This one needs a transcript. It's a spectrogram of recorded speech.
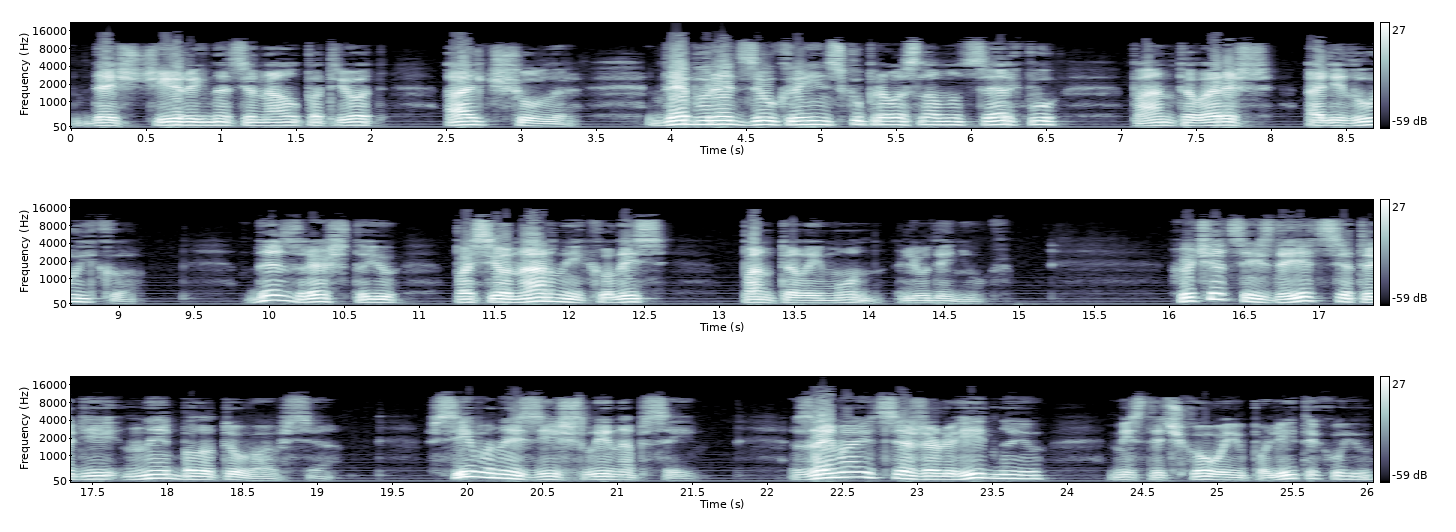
Де щирий націонал-патріот Альтшуллер? Де борець за українську православну церкву пан товариш Алілуйко? Де, зрештою, пасіонарний колись Пантелеймон Люденюк? Хоча це, здається, тоді не балотувався. Всі вони зійшли на пси, займаються жалюгідною містечковою політикою,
